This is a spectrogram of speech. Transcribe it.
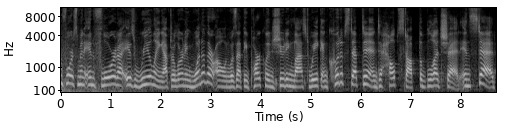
Enforcement in Florida is reeling after learning one of their own was at the Parkland shooting last week and could have stepped in to help stop the bloodshed. Instead,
